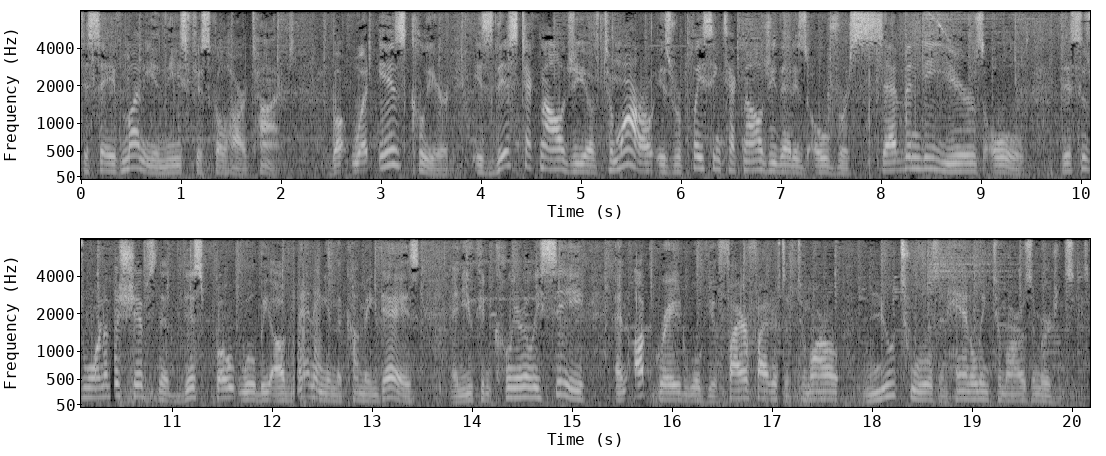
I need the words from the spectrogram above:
to save money in these fiscal hard times. But what is clear is this technology of tomorrow is replacing technology that is over 70 years old. This is one of the ships that this boat will be augmenting in the coming days, and you can clearly see an upgrade will give firefighters of tomorrow new tools in handling tomorrow's emergencies.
